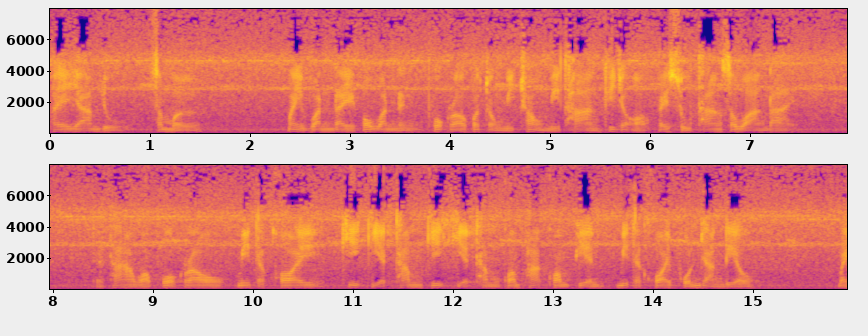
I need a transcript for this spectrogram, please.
พยายามอยู่เสมอ ไม่วันใดก็วันหนึ่ง พวกเราก็จงมีช่องมีทางที่จะออกไปสู่ทางสว่างได้ แต่ถ้าว่าพวกเรามีแต่คอยขี้เกียจทำขี้เกียจทำความภาคความเพียรมีแต่คอยผลอย่างเดียว ไม่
